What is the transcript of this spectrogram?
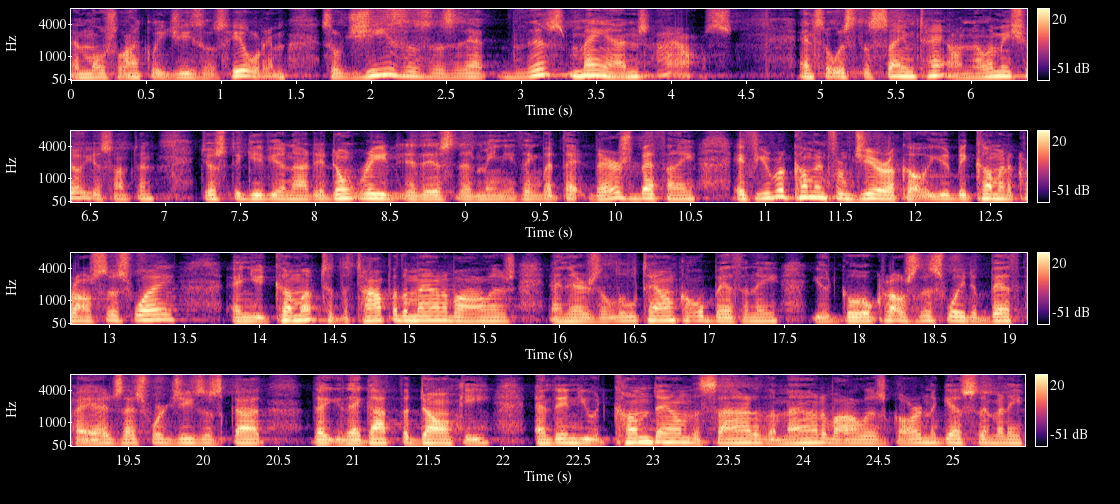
and most likely Jesus healed him. So, Jesus is at this man's house. And so it's the same town. Now, let me show you something just to give you an idea. Don't read this, doesn't mean anything, but that, there's Bethany. If you were coming from Jericho, you'd be coming across this way, and you'd come up to the top of the Mount of Olives, and there's a little town called Bethany. You'd go across this way to Bethphage. That's where Jesus got, they, they got the donkey. And then you would come down the side of the Mount of Olives, Garden of Gethsemane,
